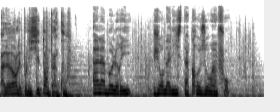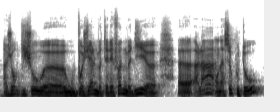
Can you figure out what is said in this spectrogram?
Alors les policiers tentent un coup. Alain Bollery, journaliste à Creusot Info. Un jour, Guichot euh, ou Pogial me téléphone, me dit euh, euh, Alain, on a ce couteau.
